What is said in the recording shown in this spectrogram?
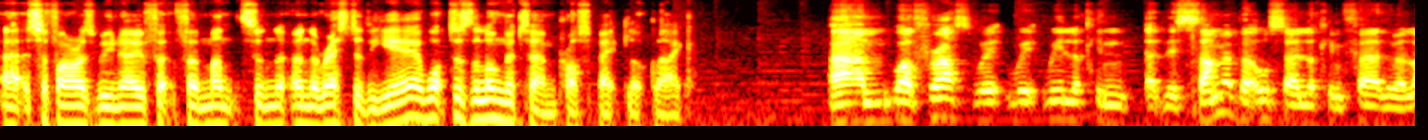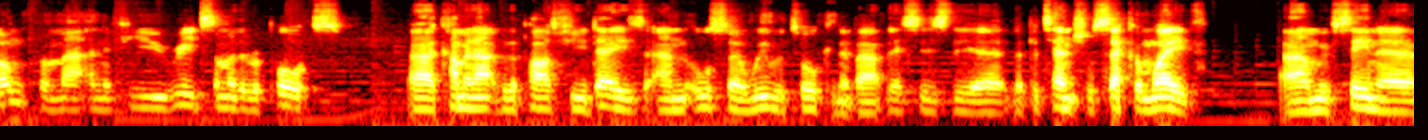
uh, so far as we know, for, for months and the, and the rest of the year? What does the longer term prospect look like? Um, well, for us, we, we, we're looking at this summer, but also looking further along from that. And if you read some of the reports uh, coming out over the past few days, and also we were talking about this is the uh, the potential second wave. Um, we've seen a,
